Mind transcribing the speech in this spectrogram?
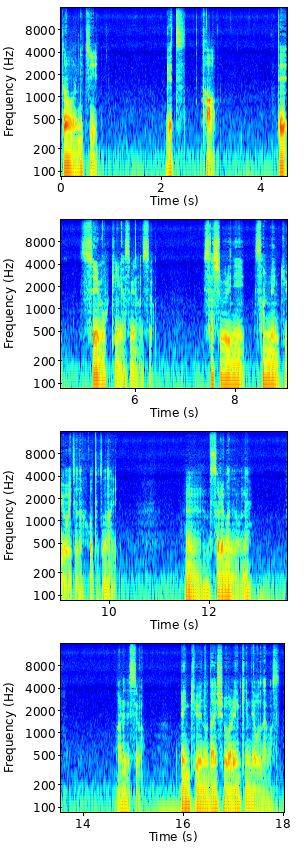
ー、土日、月、火、で、水木金休みなんですよ。久しぶりに3連休をいただくこととなり、うん、それまでのね、あれですよ。連休の代償は錬金でございます。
